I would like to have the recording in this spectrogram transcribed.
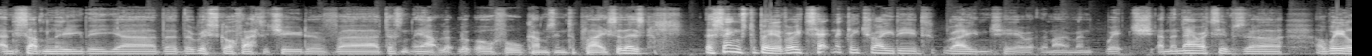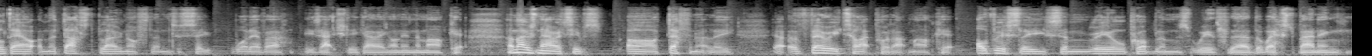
And suddenly the uh, the the risk off attitude of uh, doesn't the outlook look awful comes into play. So there's there seems to be a very technically traded range here at the moment, which and the narratives are, are wheeled out and the dust blown off them to suit whatever is actually going on in the market. And those narratives are definitely a very tight product market. Obviously, some real problems with uh, the West banning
